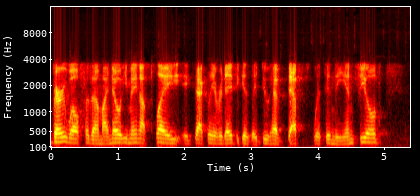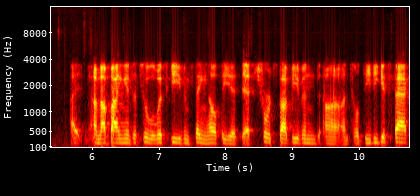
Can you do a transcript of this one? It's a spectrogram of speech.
very well for them. I know he may not play exactly every day because they do have depth within the infield. I, I'm not buying into Tulowitzki even staying healthy at, at shortstop even uh, until Didi gets back.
